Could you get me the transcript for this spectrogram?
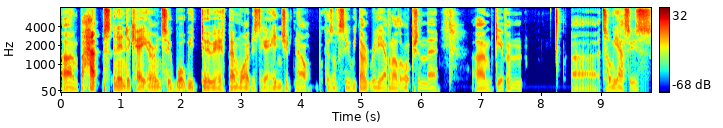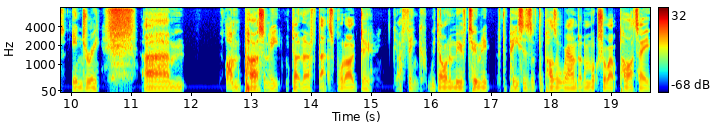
Um, perhaps an indicator into what we'd do if Ben White was to get injured now, because obviously we don't really have another option there, um, given uh, Tomiyasu's injury. Um, I'm personally don't know if that's what I'd do. I think we don't want to move too many the pieces of the puzzle round, and I'm not sure about Partey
